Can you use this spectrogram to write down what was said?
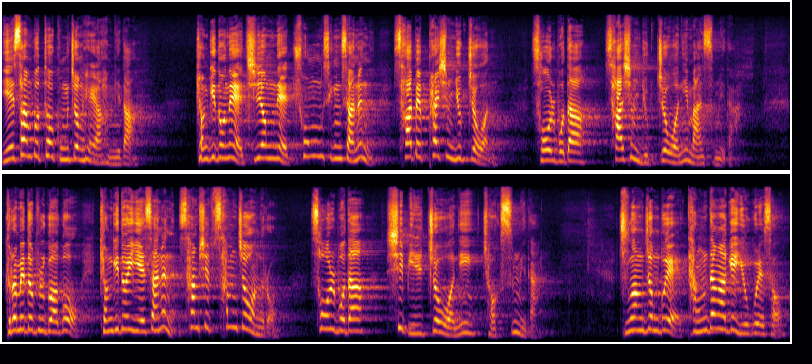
예산부터 공정해야 합니다. 경기도 내 지역 내 총 생산은 486조 원, 서울보다 46조 원이 많습니다. 그럼에도 불구하고 경기도의 예산은 33조 원으로 서울보다 11조 원이 적습니다. 중앙정부에 당당하게 요구해서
